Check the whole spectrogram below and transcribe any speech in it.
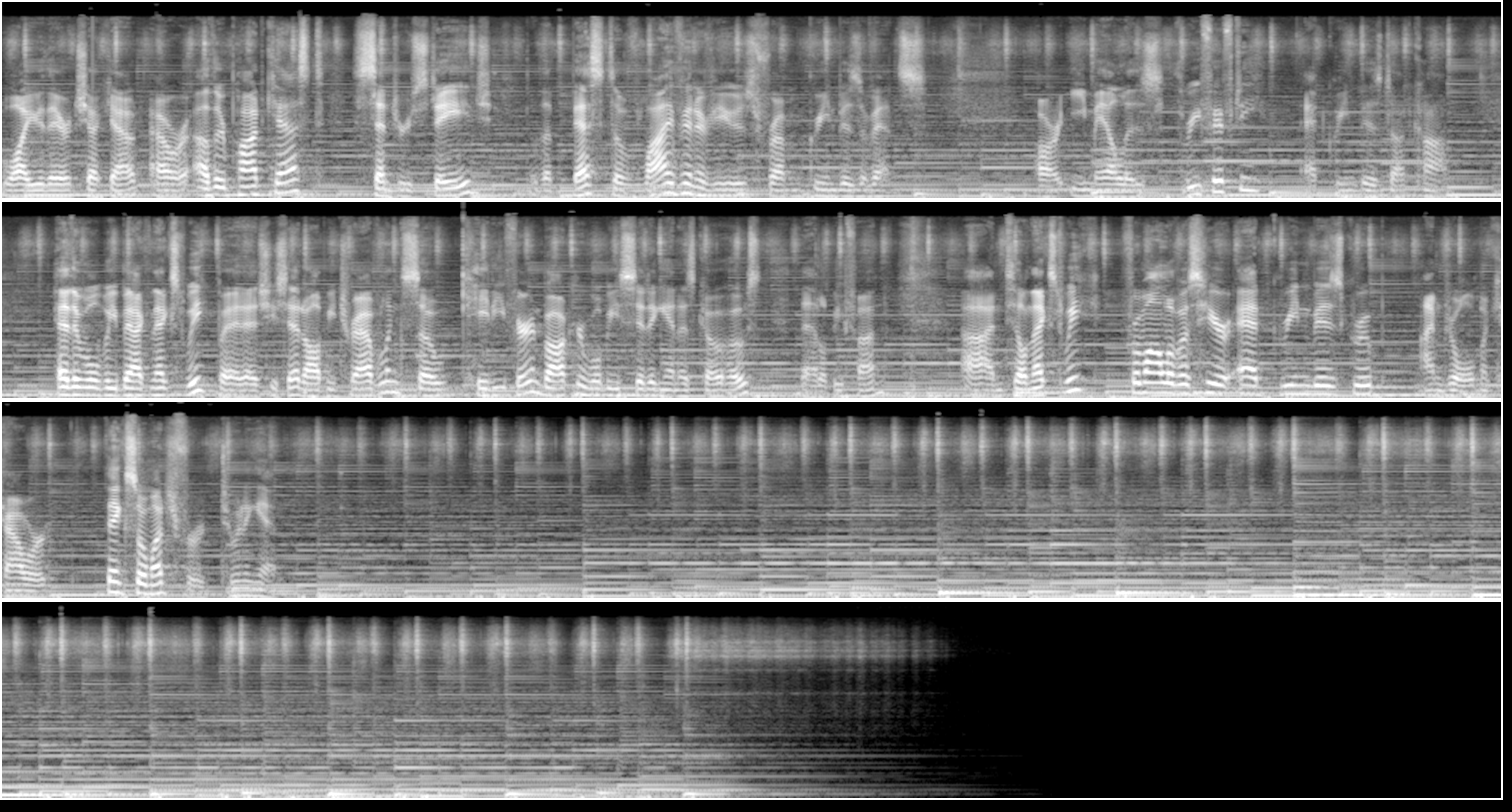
While you're there, check out our other podcast, Center Stage, the best of live interviews from GreenBiz events. Our email is 350 at greenbiz.com. Heather will be back next week, but as she said, I'll be traveling, so Katie Fehrenbacher will be sitting in as co host. That'll be fun. Uh, until next week, from all of us here at GreenBiz Group, I'm Joel Makower. Thanks so much for tuning in.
